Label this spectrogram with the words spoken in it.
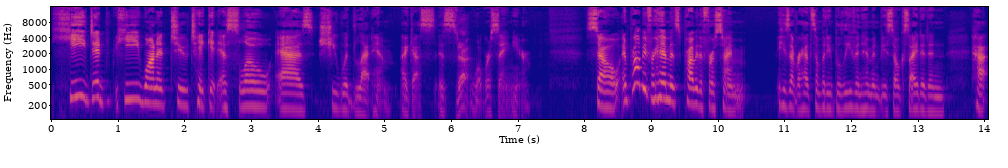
he did he wanted to take it as slow as she would let him, I guess is Yeah. what we're saying here. So, and probably for him, it's probably the first time he's ever had somebody believe in him and be so excited and ha-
